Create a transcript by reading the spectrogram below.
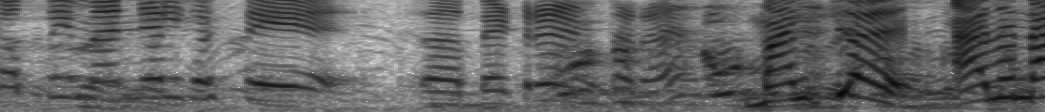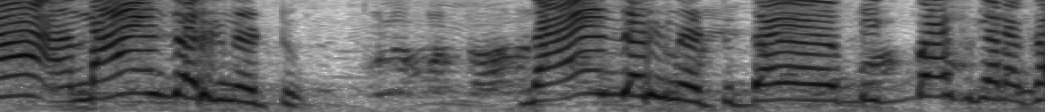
కప్ ఇమాన్యుయల్కి వస్తే బెటర్ అంటారా? మంచే. అది నా న్యాయం జరిగినట్టు. న్యాయం జరిగినట్టు. ద- బిగ్ బాస్ గనక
